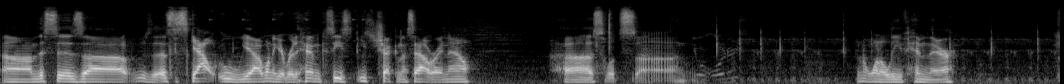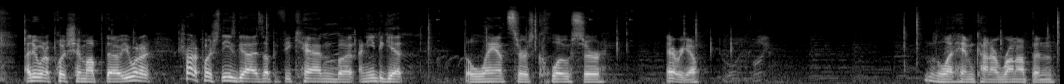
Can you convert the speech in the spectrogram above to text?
Um, this is uh, that's a scout. Ooh, yeah, I want to get rid of him because he's he's checking us out right now. Uh, so let's. Uh, I don't want to leave him there. I do want to push him up though. You want to try to push these guys up if you can, but I need to get the Lancers closer. There we go. I'm gonna let him kind of run up and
